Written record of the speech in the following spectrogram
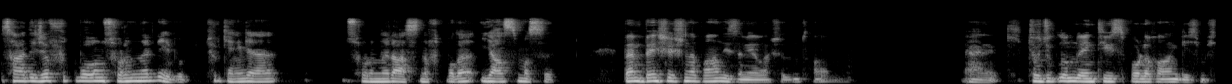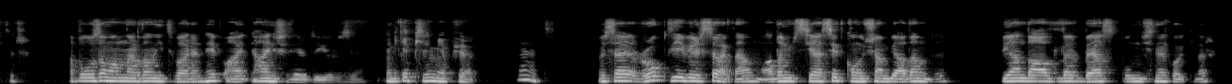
sadece futbolun sorunları değil. Bu Türkiye'nin genel sorunları aslında futbola yansıması. Ben 5 yaşında falan izlemeye başladım tamam mı? Yani çocukluğumda NTV Spor'la falan geçmiştir. Abi o zamanlardan itibaren hep aynı, şeyleri duyuyoruz ya. Bir de prim yapıyor. Evet. Mesela Rock diye birisi var tamam mı? Adam siyaset konuşan bir adamdı. Bir anda aldılar beyaz futbolun içine koydular.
